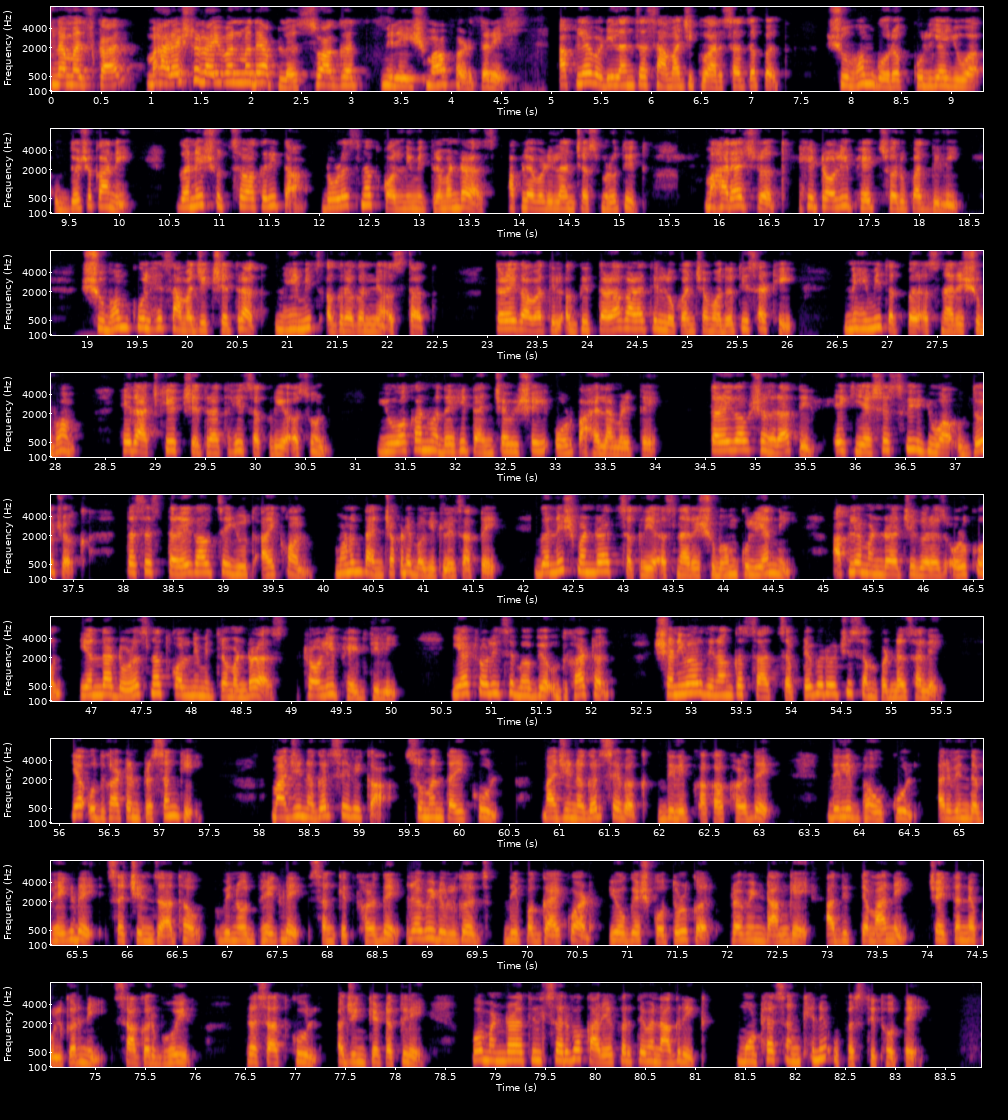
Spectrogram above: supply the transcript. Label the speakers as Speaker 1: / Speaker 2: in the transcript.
Speaker 1: नमस्कार. महाराष्ट्र लाईव्ह वनमध्ये आपलं स्वागत. मी रेश्मा फडतरे. आपल्या वडिलांचा सामाजिक वारसा जपत शुभम गोरखकुल या युवा उद्योजकाने गणेश उत्सवाकरिता डोळसनाथ कॉलनी मित्रमंडळास आपल्या वडिलांच्या स्मृतीत महाराज रथ ही ट्रॉली भेट स्वरूपात दिली. शुभम कुल हे सामाजिक क्षेत्रात नेहमीच अग्रगण्य असतात. तळेगावातील अगदी तळागाळातील लोकांच्या मदतीसाठी नेहमी तत्पर असणारे शुभम हे राजकीय क्षेत्रातही सक्रिय असून युवकांमध्येही त्यांच्याविषयी ओढ पाहायला मिळते. तळेगाव शहरातील एक यशस्वी युवा उद्योजक तसेच तळेगावचे युथ आयकॉन म्हणून त्यांच्याकडे बघितले जाते. गणेश मंडळात सक्रिय असणारे शुभम कुल यांनी आपल्या मंडळाची गरज ओळखून यंदा डोळसनाथ कॉलनी मित्र मंडळास ट्रॉली भेट दिली. या ट्रॉलीचे भव्य उद्घाटन शनिवार दिनांक सात सप्टेंबर रोजी संपन्न झाले. या उद्घाटन प्रसंगी माजी नगरसेविका सुमनताई कुल माजी नगरसेवक दिलीप काका खळदे दिलीप भाऊ कुल अरविंद भेगडे सचिन जाधव विनोद भेगडे संकेत खळदे रवी डुलगज दीपक गायकवाड योगेश कोतुळकर प्रवीण डांगे आदित्य माने चैतन्य कुलकर्णी सागर भोईर प्रसाद कुल अजिंक्य टकले व मंडळातील सर्व कार्यकर्ते व नागरिक मोठ्या संख्येने उपस्थित होते.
